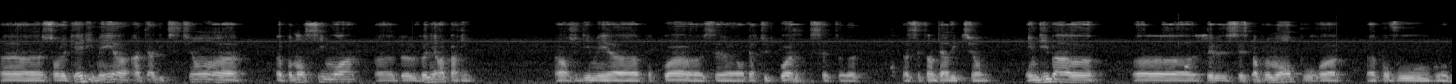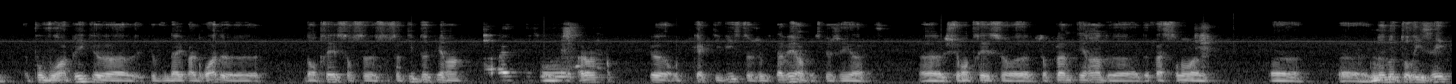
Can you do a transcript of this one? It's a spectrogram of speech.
euh, sur lequel il met euh, interdiction euh, pendant six mois de venir à Paris. Alors je dis mais pourquoi, en vertu de quoi cette, cette interdiction? Et il me dit bah c'est simplement pour pour vous pour vous rappeler que, que vous n'avez pas le droit de d'entrer sur ce, sur ce type de terrain. Alors en tant qu'activiste, je le savais hein, parce que j'ai je suis rentré sur, sur plein de terrains de, de façon euh, euh, non autorisé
